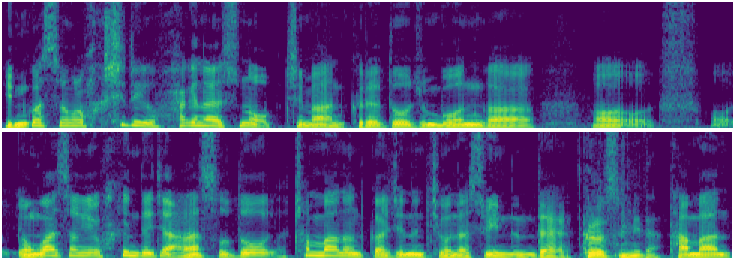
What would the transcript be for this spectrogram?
인과성을 확실히 확인할 수는 없지만 그래도 좀 무언가 어, 어 연관성이 확인되지 않았어도 천만 원까지는 지원할 수 있는데 그렇습니다. 다만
